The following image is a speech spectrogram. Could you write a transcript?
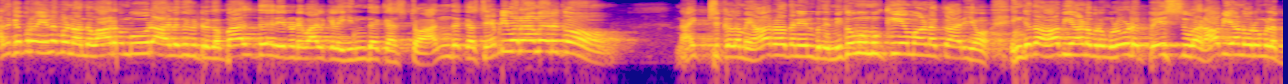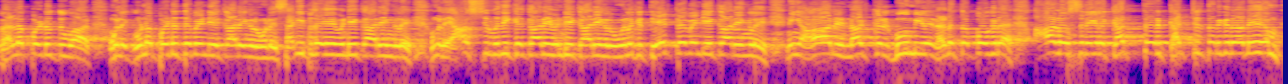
அதுக்கப்புறம் என்ன பண்ணும்? அந்த வாரம் பூரா அழுதுகிட்டு இருக்கோம். பாஸ்டர் என்னுடைய வாழ்க்கையில இந்த கஷ்டம் அந்த கஷ்டம் எப்படி வராம இருக்கும்? ஞாயிற்றுக்கிழமை ஆராதனை என்பது மிகவும் முக்கியமான காரியம். இங்கதான் ஆவியானவர் உங்களோடு பேசுவார். ஆவியானவர் உங்களை பலப்படுத்துவார். உங்களை குணப்படுத்த வேண்டிய காரியங்கள் உங்களை சரி செய்ய வேண்டிய காரியங்களை உங்களை ஆசிர்வதிக்க காரிய வேண்டிய காரியங்கள் உங்களுக்கு தேற்ற வேண்டிய காரியங்களை நீங்க ஆறு நாட்கள் பூமியில நடத்த போகிற ஆலோசனைகளை கத்தர் கற்றுத் தருகிற இடம்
